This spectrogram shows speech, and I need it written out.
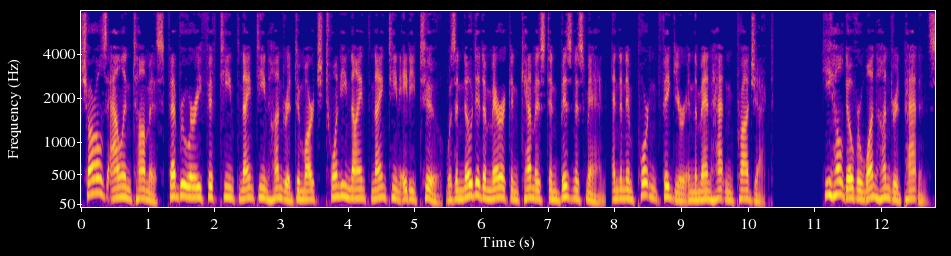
Charles Allen Thomas February 15, 1900 to March 29, 1982 was a noted American chemist and businessman, and an important figure in the Manhattan Project. He held over 100 patents.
